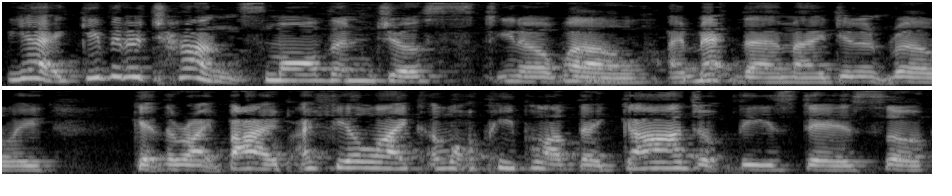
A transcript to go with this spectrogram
yeah give it a chance more than just you know well i met them i didn't really get the right vibe. I feel like a lot of people have their guard up these days so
